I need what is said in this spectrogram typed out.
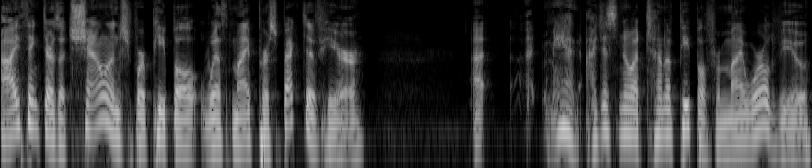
I think there's a challenge for people with my perspective here. I, man, I just know a ton of people from my worldview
